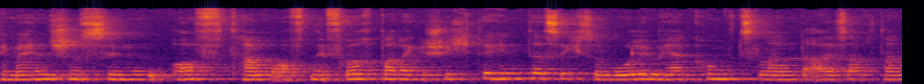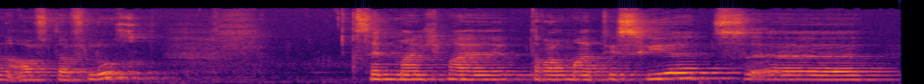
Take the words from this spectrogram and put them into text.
Die Menschen sind oft, haben oft eine furchtbare Geschichte hinter sich, sowohl im Herkunftsland als auch dann auf der Flucht, sind manchmal traumatisiert. Äh,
